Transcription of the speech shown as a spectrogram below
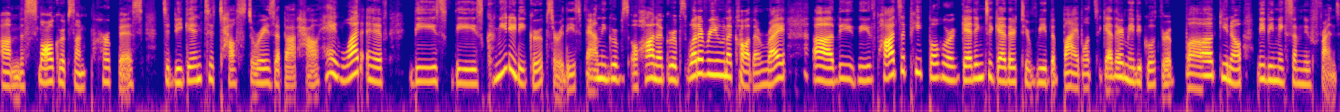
um, the small groups on purpose to begin to tell stories about how, hey, what if these these community groups or these family groups, Ohana groups, whatever you want to call them, right? Uh, these these pods of people who are getting together to read the Bible together, maybe go through a book, you know, maybe make some new friends.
